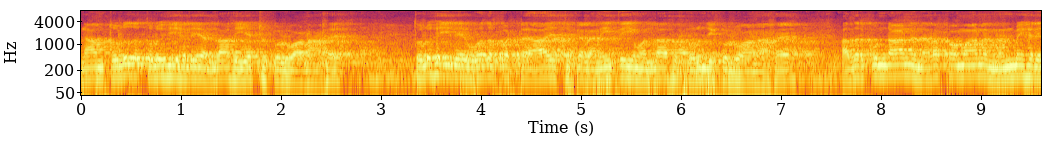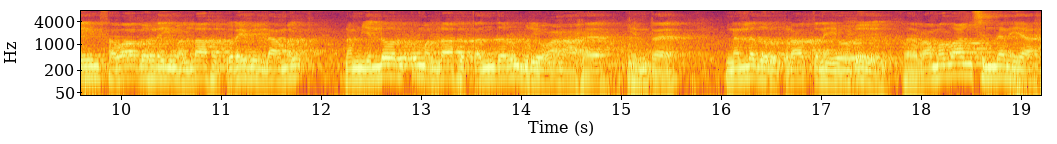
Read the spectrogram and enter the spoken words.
நாம் தொழுத தொழுகைகளை அல்லாஹ் ஏற்றுக்கொள்வானாக. தொழுகையிலே ஓதப்பட்ட ஆயத்துக்கள் அனைத்தையும் அல்லாஹ் பொருந்திக் கொள்வானாக. அதற்குண்டான நிரப்பமான நன்மைகளையும் சவாபுகளையும் அல்லாஹ் குறைவில்லாமல் நம் எல்லோருக்கும் அல்லாஹ் தந்தருள் புரிவானாக என்ற நல்லதொரு பிரார்த்தனையோடு ரமதான் சிந்தனையாக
